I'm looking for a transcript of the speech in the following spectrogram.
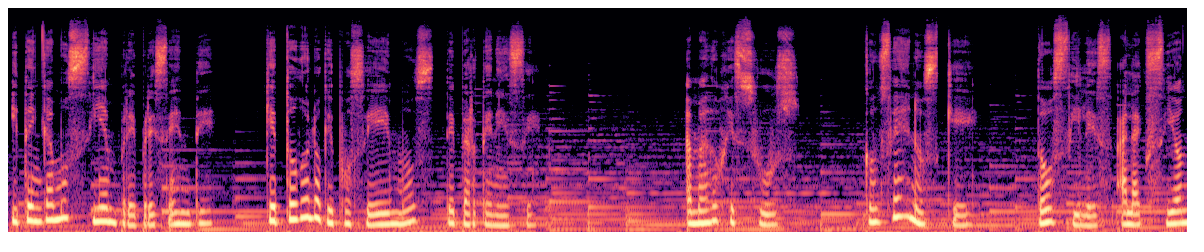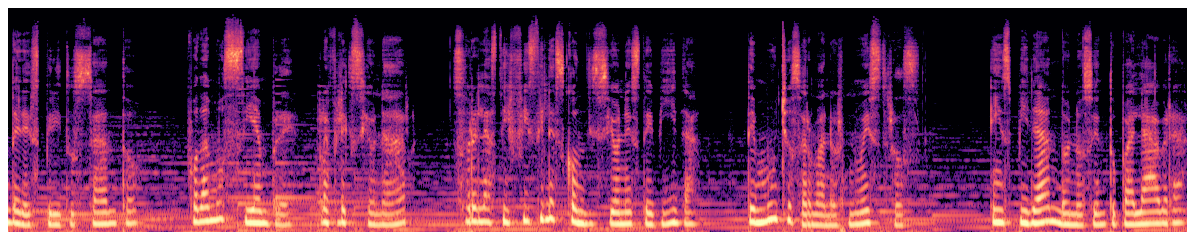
y tengamos siempre presente que todo lo que poseemos te pertenece. Amado Jesús, concédenos que, dóciles a la acción del Espíritu Santo, podamos siempre reflexionar sobre las difíciles condiciones de vida de muchos hermanos nuestros e inspirándonos en tu palabra,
